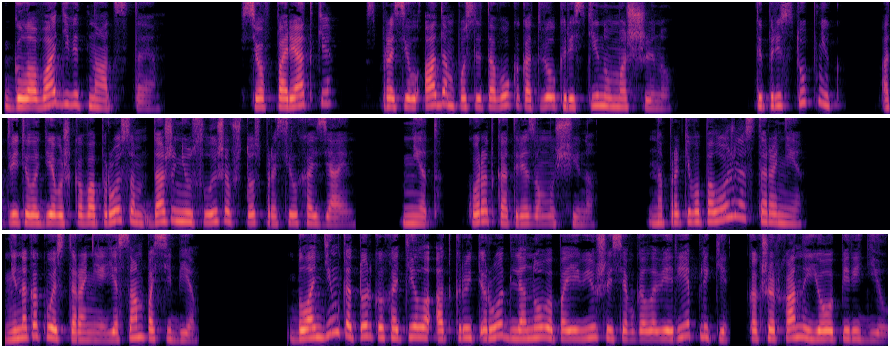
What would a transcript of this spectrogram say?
Глава девятнадцатая. «Все в порядке?» – спросил Адам после того, как отвел Кристину в машину. «Ты преступник?» – ответила девушка вопросом, даже не услышав, что спросил хозяин. «Нет», – коротко отрезал мужчина. «На противоположной стороне?» «Ни на какой стороне, я сам по себе». Блондинка только хотела открыть рот для новой появившейся в голове реплики, как Шерхан ее опередил.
